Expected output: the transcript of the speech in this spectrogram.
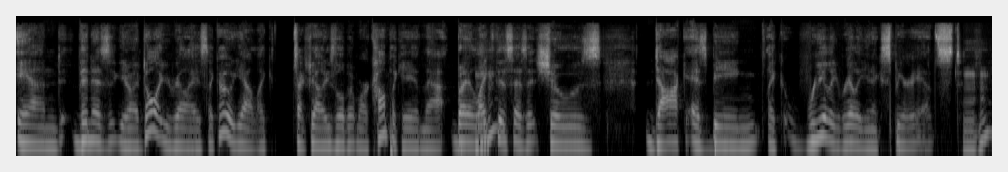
And then as you know, adult, you realize like, oh yeah, like sexuality is a little bit more complicated than that. But I like mm-hmm. this as it shows Doc as being like really, really inexperienced. Mm-hmm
